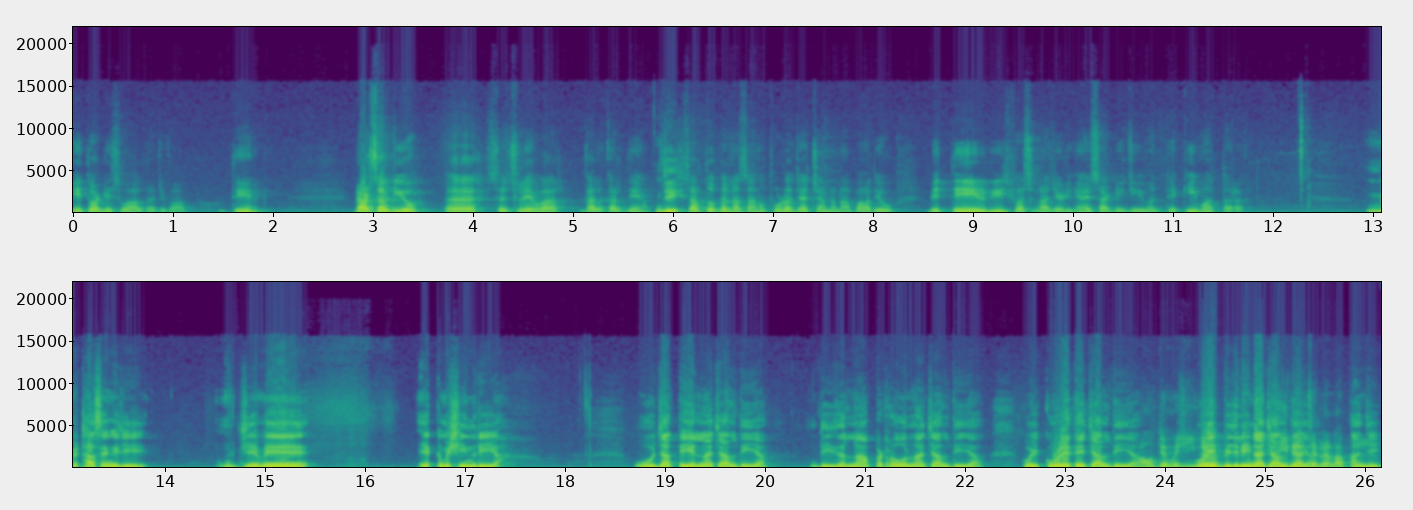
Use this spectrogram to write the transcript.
ਇਹ ਤੁਹਾਡੇ ਸਵਾਲ ਦਾ ਜਵਾਬ ਦੇਣਗੇ। ਡਾਕਟਰ ਸਾਹਿਬ ਜੀਓ ਸਿਲਸਿਲੇਵਾਰ ਗੱਲ ਕਰਦੇ ਜੀ। ਸਭ ਤੋਂ ਪਹਿਲਾਂ ਸਾਨੂੰ ਥੋੜਾ ਜਿਹਾ ਚਾਨਣਾ ਪਾ ਦਿਓ ਵੀ ਤੇਲ ਬੀਜ ਫਸਲਾਂ ਜਿਹੜੀਆਂ ਇਹ ਸਾਡੀ ਜੀਵਨ ਤੇ ਕੀ ਮਹੱਤਤਾ ਰੱਖਦੀਆਂ ਮਿੱਠਾ ਸਿੰਘ ਜੀ ਜਿਵੇਂ ਇੱਕ ਮਸ਼ੀਨਰੀ ਆ ਉਹ ਜਾਂ ਤੇਲ ਨਾਲ ਚੱਲਦੀ ਆ ਡੀਜ਼ਲ ਨਾਲ ਪੈਟਰੋਲ ਨਾਲ ਚੱਲਦੀ ਆ ਕੋਈ ਕੋਲੇ ਤੇ ਚੱਲਦੀ ਆ ਕੋਈ ਬਿਜਲੀ ਨਾਲ ਚੱਲਦੀ ਆ। ਹਾਂਜੀ।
